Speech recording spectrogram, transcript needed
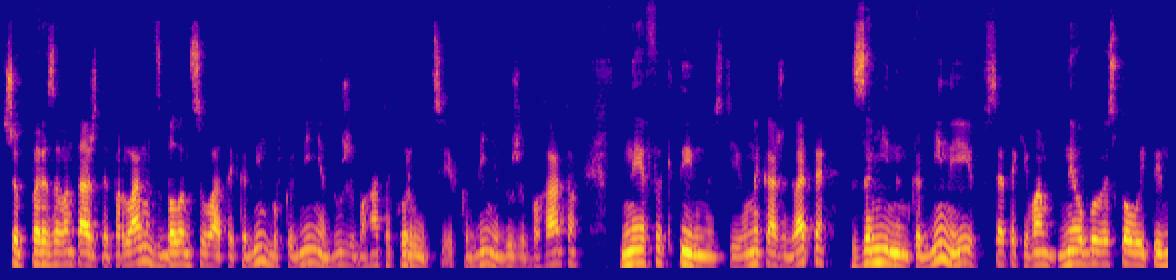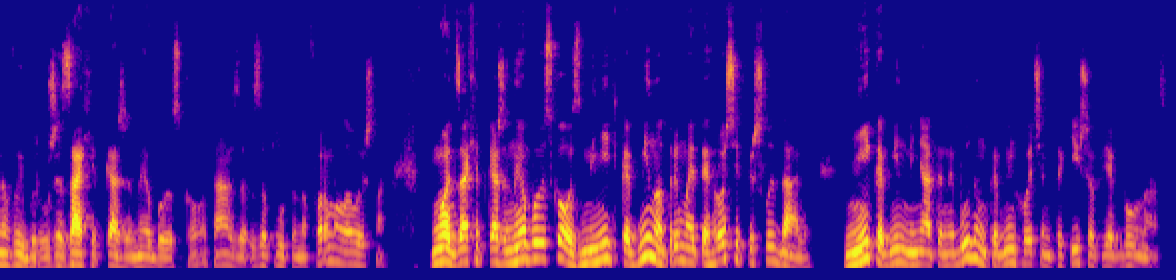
щоб перезавантажити парламент, збалансувати Кабмін, бо в Кабміні дуже багато корупції, в Кабміні дуже багато неефективності. Вони кажуть, давайте замінимо Кабмін і все-таки вам не обов'язково йти на вибори. Уже захід каже, не обов'язково. Та заплутана формула вийшла. Ну от захід каже, не обов'язково змініть Кабмін, отримайте гроші, пішли далі. Ні, Кабмін міняти не будемо. Кабмін хочемо такий, щоб як був у нас.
